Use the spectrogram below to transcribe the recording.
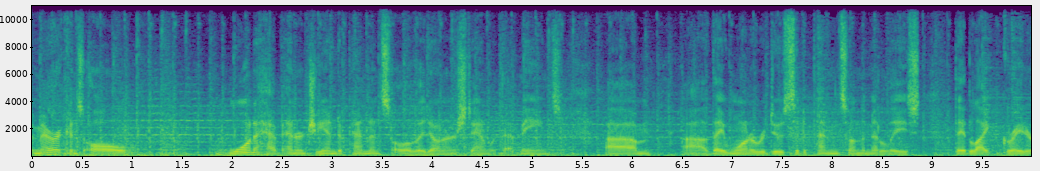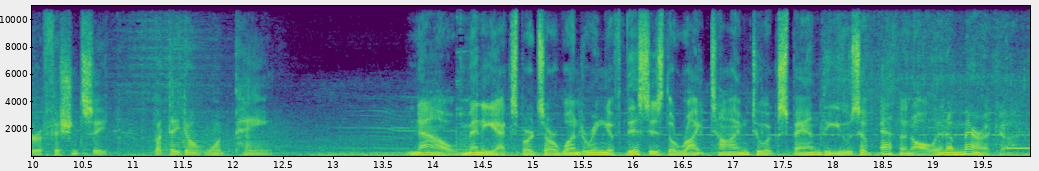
Americans all want to have energy independence, although they don't understand what that means. Um, uh, they want to reduce the dependence on the Middle East. They'd like greater efficiency but they don't want pain. Now, many experts are wondering if this is the right time to expand the use of ethanol in America.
